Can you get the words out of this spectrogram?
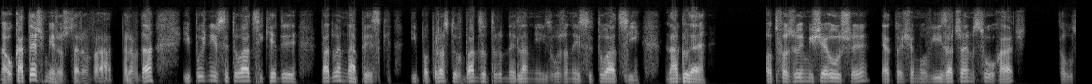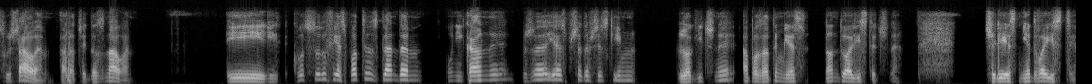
Nauka też mnie rozczarowała, prawda? I później w sytuacji, kiedy padłem na pysk i po prostu w bardzo trudnej dla mnie i złożonej sytuacji nagle otworzyły mi się uszy, jak to się mówi, i zacząłem słuchać, to usłyszałem, a raczej doznałem. I kurs cudów jest pod tym względem unikalny, że jest przede wszystkim logiczny, a poza tym jest non-dualistyczny, czyli jest niedwoisty.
